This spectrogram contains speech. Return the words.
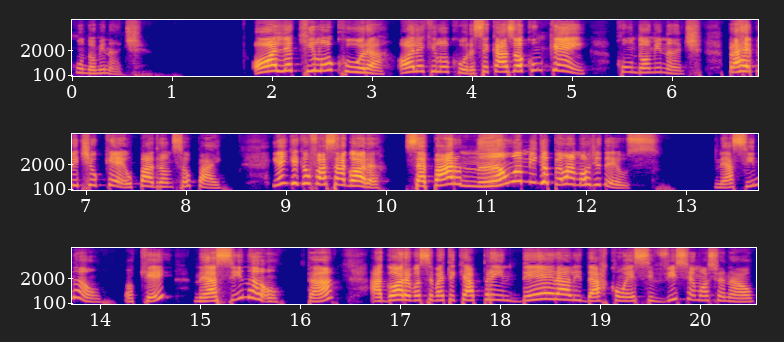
Com o dominante. Olha que loucura, olha que loucura. Você casou com quem? Com o dominante. Para repetir o quê? O padrão do seu pai. E aí o que, que eu faço agora? Separo? Não, amiga, pelo amor de Deus. Não é assim não, ok? Não é assim, não, tá? Agora você vai ter que aprender a lidar com esse vício emocional.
